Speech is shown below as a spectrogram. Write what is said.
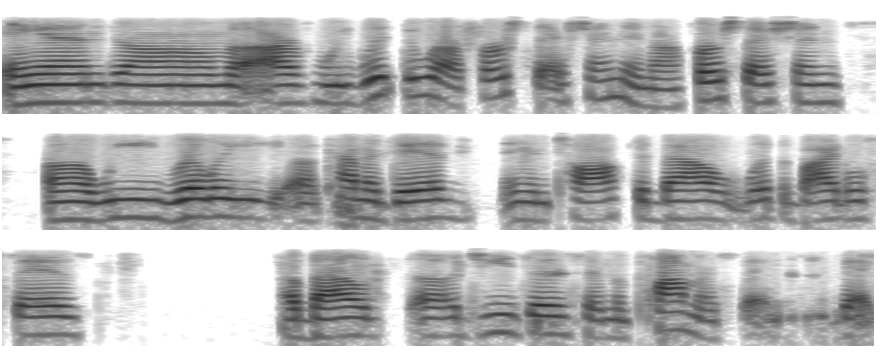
And um, our, we went through our first session. In our first session, uh, we really kind of did and talked about what the Bible says about uh, Jesus and the promise that that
